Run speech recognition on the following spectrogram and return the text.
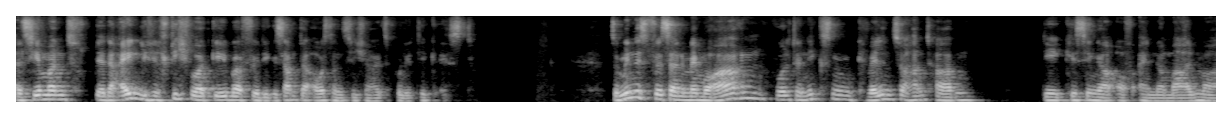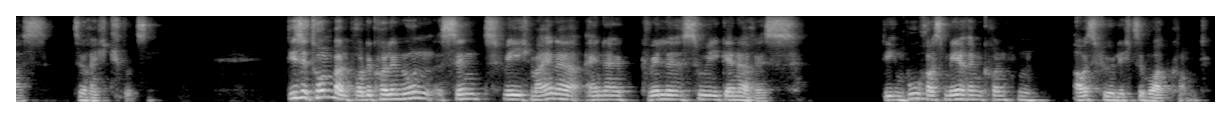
als jemand, der der eigentliche Stichwortgeber für die gesamte Außen- und Sicherheitspolitik ist. Zumindest für seine Memoiren wollte Nixon Quellen zur Hand haben, die Kissinger auf ein Normalmaß zurechtstutzen. Diese Tonbandprotokolle nun sind, wie ich meine, eine Quelle sui generis, die im Buch aus mehreren Gründen ausführlich zu Wort kommt.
